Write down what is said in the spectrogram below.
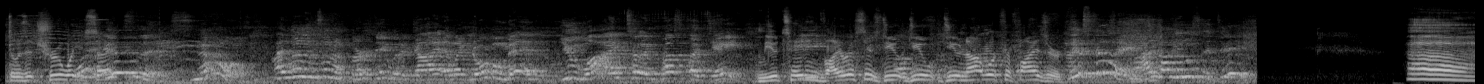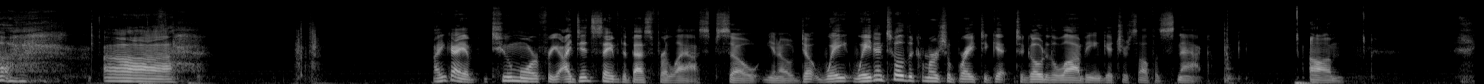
So is it true what you What said? is this? No. I literally was on a third date with a guy, and like normal men, you lie to impress a date. Mutating viruses? Do you do you do you not work for Pfizer? This guy, I thought he was a date. Uh, uh, I think I have two more for you. I did save the best for last, so you know, don't wait. Wait until the commercial break to get to go to the lobby and get yourself a snack. Um,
